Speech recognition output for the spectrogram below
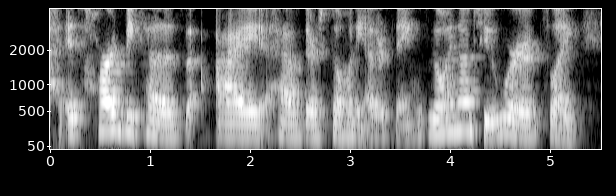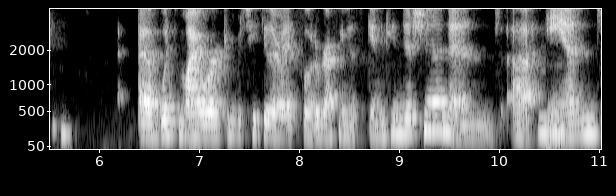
it's hard because I have there's so many other things going on too, where it's like uh, with my work in particular, like photographing the skin condition and uh, mm-hmm. and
